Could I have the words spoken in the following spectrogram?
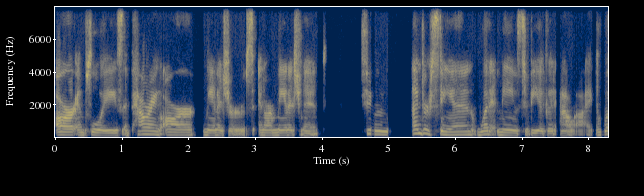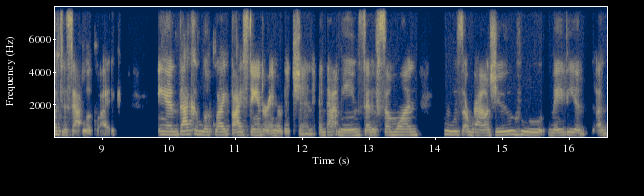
our employees, empowering our managers and our management to understand what it means to be a good ally and what does that look like. And that could look like bystander intervention. And that means that if someone who's around you who may be a, a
